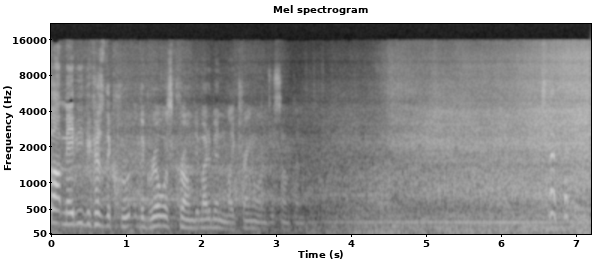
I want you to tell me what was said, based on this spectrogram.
Thought maybe because the cr- the grill was chromed, it might have been like train horns or something.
